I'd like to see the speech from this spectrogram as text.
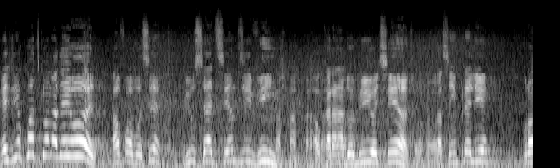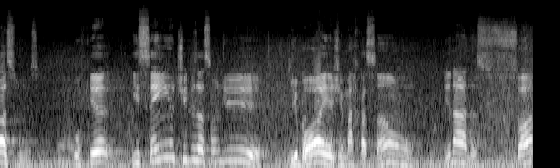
Ele dizia, quanto que eu nadei hoje? Aí eu falo, você? 1720. Aí o cara nadou 1800. Tá sempre ali próximo. assim. Porque, e sem utilização de, de boias, de marcação, de nada. Só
